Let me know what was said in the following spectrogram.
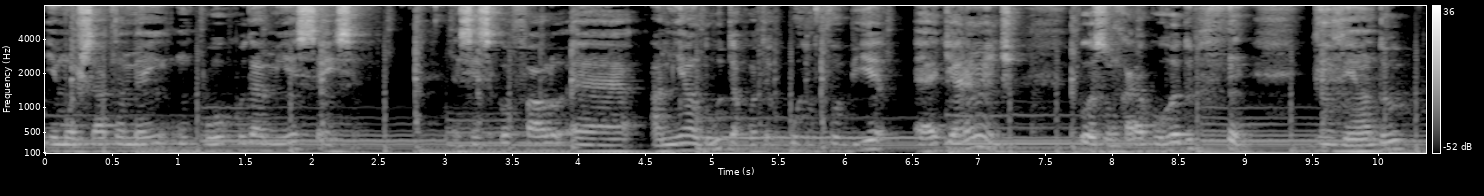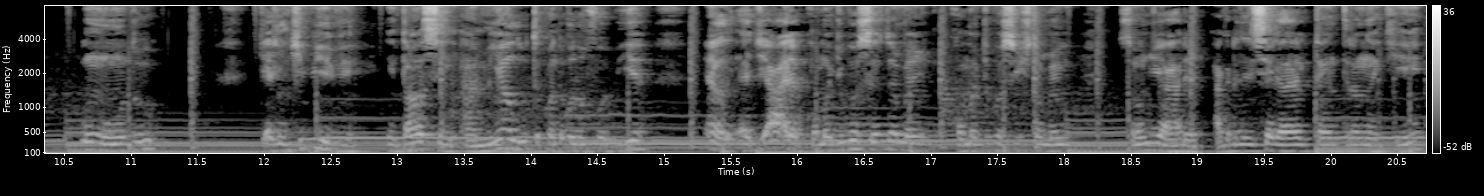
e mostrar também um pouco da minha essência. Essência que eu falo é a minha luta contra a gordofobia é diariamente. Pô, eu sou um cara gordo vivendo o mundo que a gente vive. Então, assim, a minha luta contra a gordofobia é, é diária, como a de você também, como a de vocês também são diárias. Agradecer a galera que tá entrando aqui.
